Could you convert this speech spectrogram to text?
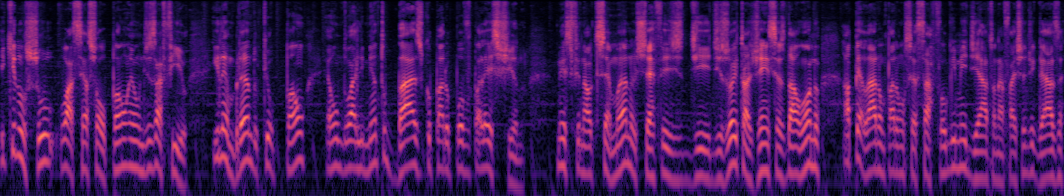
e que no sul o acesso ao pão é um desafio. E lembrando que o pão é um do alimento básico para o povo palestino. Nesse final de semana, os chefes de 18 agências da ONU apelaram para um cessar-fogo imediato na faixa de Gaza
